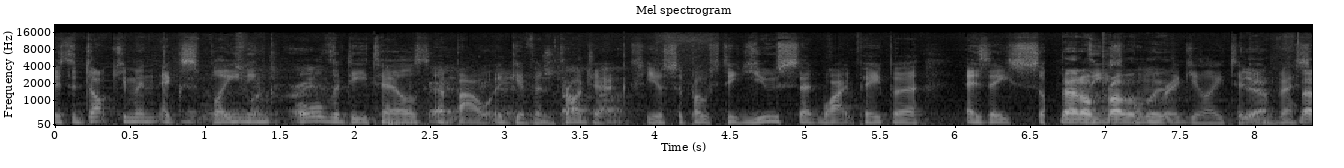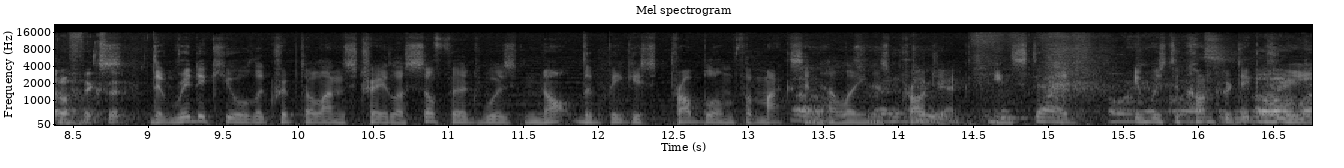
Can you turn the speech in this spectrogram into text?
as a document explaining all the details about a given project. You're supposed to use said white paper as a That'll probably- unregulated yeah, investments. that'll fix it. The ridicule that Cryptoland's trailer suffered was not the biggest problem for Max and Oh, Helena's try to do. project. Instead, Oh, it yeah, was the contradictory Oh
